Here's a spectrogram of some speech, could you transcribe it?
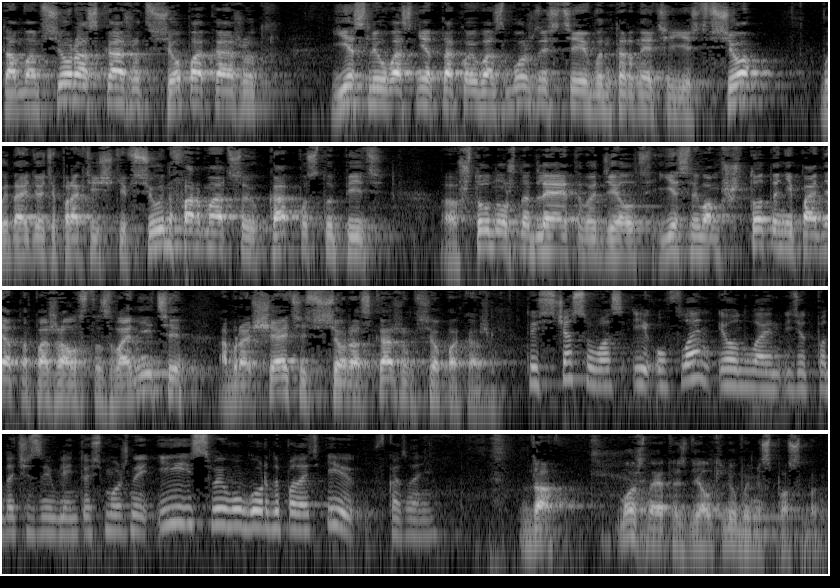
Там вам все расскажут, все покажут. Если у вас нет такой возможности, в интернете есть все. Вы найдете практически всю информацию, как поступить, э, что нужно для этого делать. Если вам что-то непонятно, пожалуйста, звоните, обращайтесь, все расскажем, все покажем. То есть сейчас у вас и офлайн, и онлайн идет подача заявлений. То есть можно и из своего города подать, и в Казани. Да, можно это сделать любыми способами.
